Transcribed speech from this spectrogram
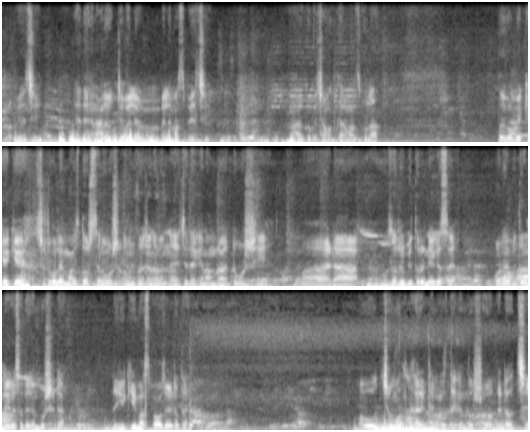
আমরা পেয়েছি। দেখেন আরও একটি বেলে বেলে মাছ পেয়েছি। খুবই চমৎকার মাছগুলা। তো এইভাবে কে কে ছোটোবেলায় মাছ ধরছেন অবশ্যই কমেন্ট করে জানাবেন। এই যে দেখেন আমরা একটা বসি এটা উজারের ভিতরে নিয়ে গেছে পনেরো ভিতরে নিয়ে গেছে, দেখেন বসিটা দেখি কি মাছ পাওয়া যায় এটাতে। ও, চমৎকার একটি মাছ দেখেন দর্শক। এটা হচ্ছে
